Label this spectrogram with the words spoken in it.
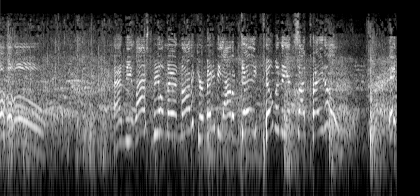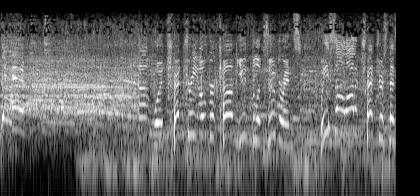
Oh! And the last real man moniker may be out of date. Pillman the inside cradle. It did it! Uh, Would treachery overcome youthful exuberance? We saw a lot of treacherousness.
